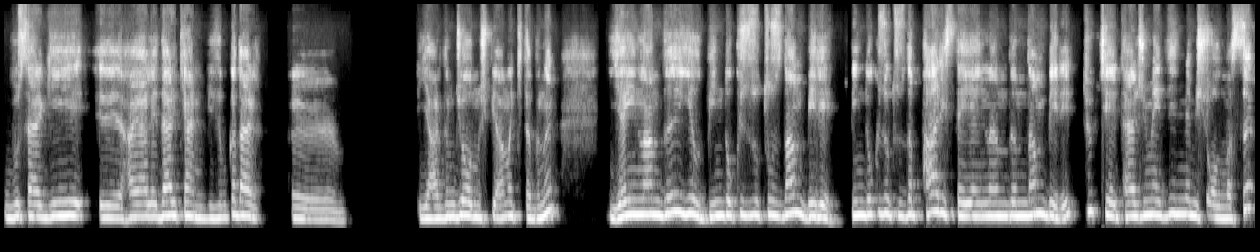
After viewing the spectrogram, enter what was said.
bu sergiyi e, hayal ederken bizi bu kadar e, yardımcı olmuş bir ana kitabının yayınlandığı yıl 1930'dan beri, 1930'da Paris'te yayınlandığından beri Türkçe'ye tercüme edilmemiş olması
